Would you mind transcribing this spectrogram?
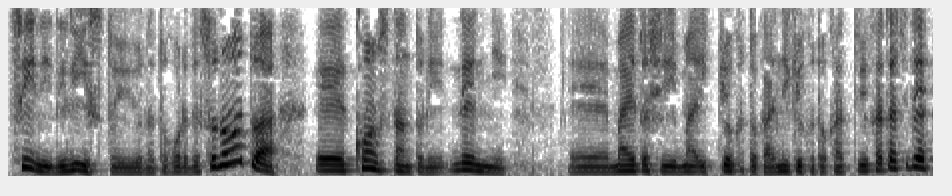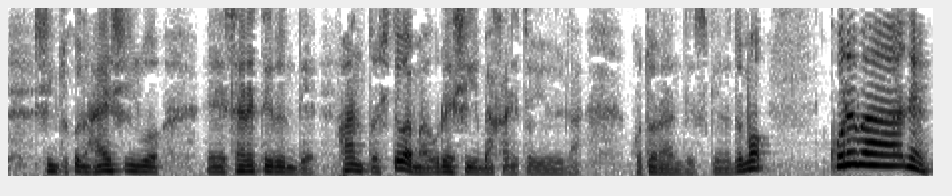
ついにリリースというようなところで、その後は、え、コンスタントに年に、え、毎年、まあ、1曲とか2曲とかっていう形で新曲の配信を、え、されてるんで、ファンとしてはまあ嬉しいばかりというようなことなんですけれども、これはね、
